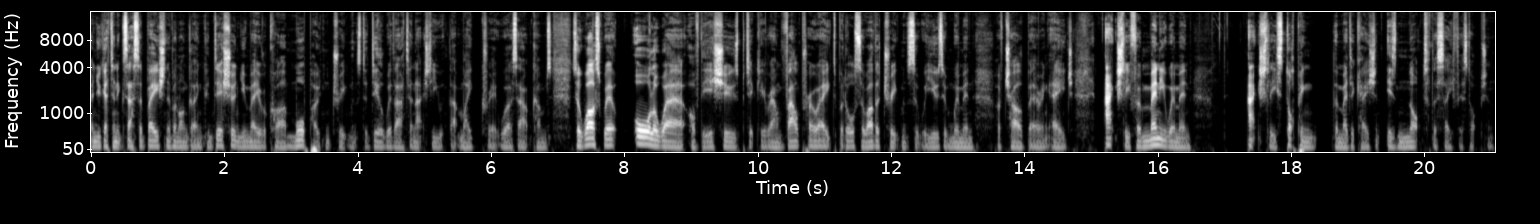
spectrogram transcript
and you get an exacerbation of an ongoing condition, you may require more potent treatments to deal with that, and actually, that might create worse outcomes. So, whilst we're all aware of the issues, particularly around valproate, but also other treatments that we use in women of childbearing age. Actually, for many women, actually stopping the medication is not the safest option.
